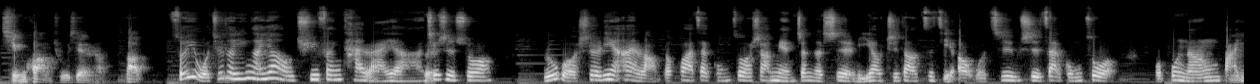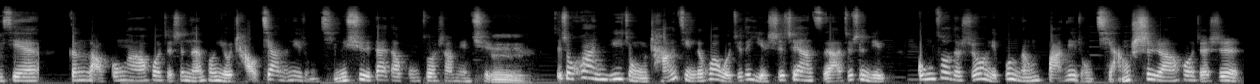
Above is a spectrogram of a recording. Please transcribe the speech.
情况出现哈、那所以我觉得应该要区分开来呀、对。就是说，如果是恋爱脑的话，在工作上面真的是你要知道自己哦，我就是在工作，我不能把一些跟老公啊或者是男朋友吵架的那种情绪带到工作上面去。嗯。就是换一种场景的话，我觉得也是这样子啊，就是你工作的时候，你不能把那种强势啊，或者是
